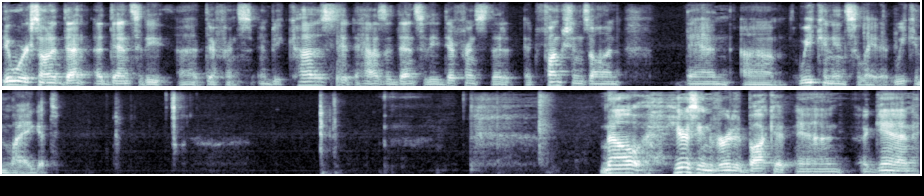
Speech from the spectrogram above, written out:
It works on a, de a density uh, difference, and because it has a density difference that it, functions on, then um, we can insulate it. We can lag it. Now, here's the inverted bucket, and again,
